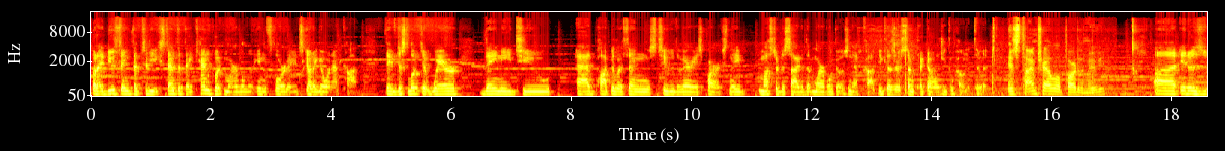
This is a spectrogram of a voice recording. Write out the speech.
But I do think that to the extent that they can put Marvel in Florida, it's going to go in Epcot. They've just looked at where they need to add popular things to the various parks, and they must have decided that Marvel goes in Epcot because there's some technology component to it. Is time travel a part of the movie? Uh, it is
